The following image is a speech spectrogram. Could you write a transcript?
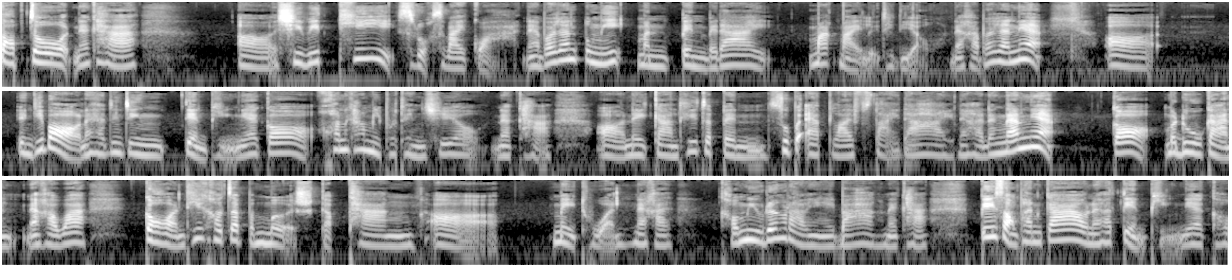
ตอบโจทย์นะคะชีวิตที่สะดวกสบายกว่านะเพราะฉะนั้นตรงนี้มันเป็นไปได้มากมายเลยทีเดียวนะคะ เพราะฉะนั้นเนี่ย อย่างที่บอกนะคะจริงๆ เตี่ยนผิงเนี่ยก็ค่อนข้างมี potential นะคะในการที่จะเป็น super app lifestyle ได้นะคะ ดังนั้นเนี่ยก็มาดูกันนะคะว่าก่อนที่เขาจะประเมิร์กับทางเมถวนนะคะเขามีเรื่องราวยังไงบ้างนะคะ ปี 2009 นะคะ เตี่ยนผิงเนี่ยเขา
